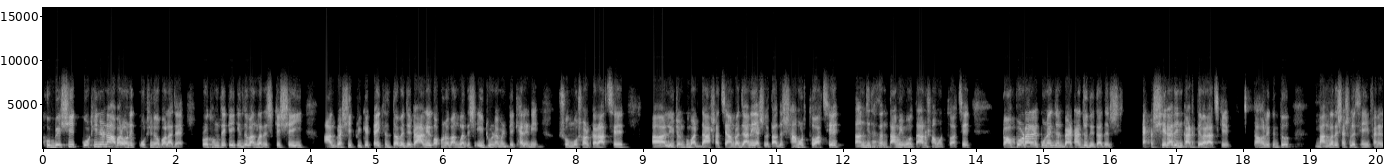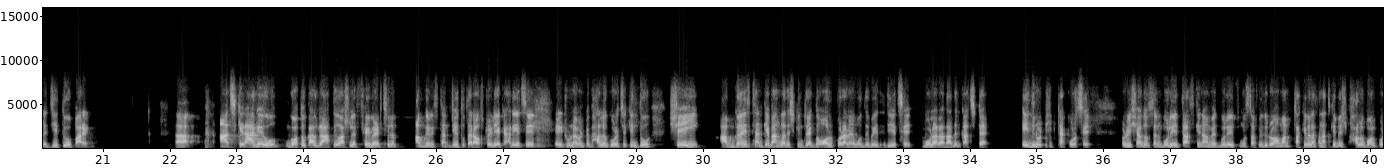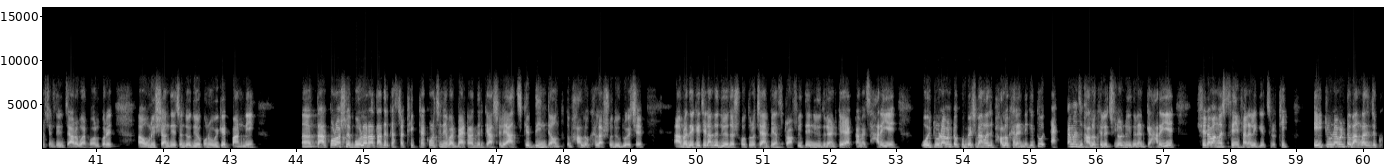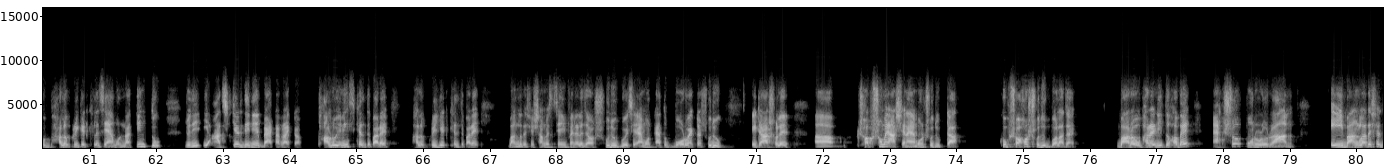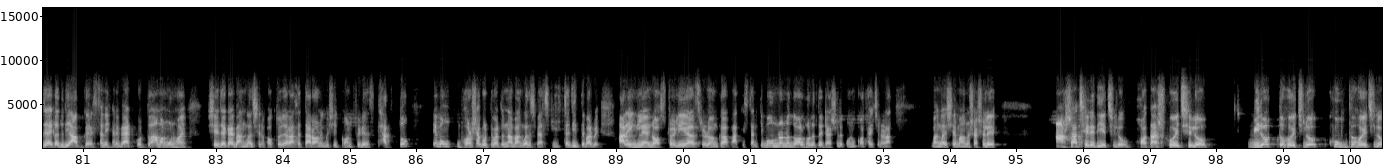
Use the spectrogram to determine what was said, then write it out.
খুব বেশি কঠিনও না, আবার অনেক কঠিনও বলা যায়। প্রথম থেকেই কিন্তু বাংলাদেশকে সেই আগ্রাসী ক্রিকেটটাই খেলতে হবে, যেটা আগে কখনো বাংলাদেশ এই টুর্নামেন্টে খেলেনি। সৌম্য সরকার আছে লিটন কুমার দাস আছে, আমরা জানি আসলে তাদের সামর্থ্য আছে, তানজিদ হাসান তামিমও তারও সামর্থ্য আছে। টপ অর্ডারের কোন একজন ব্যাটার যদি তাদের একটা সেরা দিন কাটতে পারে আজকে, তাহলে কিন্তু বাংলাদেশ আসলে সেমিফাইনালে যেতেও পারেন আজকের আগেও গতকাল রাতেও আসলে ফেভারিট ছিল আফগানিস্তান, যেহেতু তারা অস্ট্রেলিয়াকে হারিয়েছে, এই টুর্নামেন্টে ভালো করেছে, কিন্তু সেই আফগানিস্তানকে বাংলাদেশ কিন্তু একদম অল্প রানের মধ্যে বেঁধে দিয়েছে। বোলাররা তাদের কাজটা এই দিনও ঠিকঠাক করছে। রিশাদ হোসেন বলি, তাসকিন আহমেদ বলি, মুস্তাফিজুর রহমান, সাকিব আল হাসান আজকে বেশ ভালো বল করছেন, তিনি চার ওভার বল করে উনিশ রান দিয়েছেন, যদিও কোনো উইকেট পাননি। তারপর আসলে বোলাররা তাদের কাজটা ঠিকঠাক করেছেন, এবার ব্যাটারদেরকে আসলে আজকের দিনটা অন্তত ভালো খেলার সুযোগ রয়েছে। আমরা দেখেছিলাম যে দুই হাজার সতেরো চ্যাম্পিয়ন্স ট্রফিতে নিউজিল্যান্ডকে একটা ম্যাচ হারিয়ে, ওই টুর্নামেন্টটা খুব বেশি বাংলাদেশ ভালো খেলেনি কিন্তু একটা ম্যাচ ভালো খেলেছিল নিউজিল্যান্ডকে হারিয়ে, সেটা বাংলাদেশ সেমিফাইনালে গিয়েছিল। ঠিক এই টুর্নামেন্টে বাংলাদেশ খুব ভালো ক্রিকেট খেলেছে এমন না, কিন্তু যদি আজকের দিনে ব্যাটাররা একটা ভালো ইনিংস খেলতে পারে, ভালো ক্রিকেট খেলতে পারে, বাংলাদেশের সামনে সেমিফাইনালে যাওয়ার সুযোগ রয়েছে, এমন এত বড় একটা সুযোগ, এটা আসলে সবসময় আসে না এমন সুযোগটা। খুব সহজ সুযোগ বলা যায়। বারো ওভারে নিতে হবে একশো পনেরো রান। এই বাংলাদেশের জায়গা যদি আফগানিস্তান এখানে ব্যাট করতো, আমার মনে হয় সে জায়গায় বাংলাদেশের ভক্ত যারা আছে, তারা অনেক বেশি কনফিডেন্স থাকতো এবং ভরসা করতে পারতো না বাংলাদেশ ম্যাচটা জিততে পারবে। আর ইংল্যান্ড, অস্ট্রেলিয়া, শ্রীলঙ্কা, পাকিস্তান কিংবা অন্যান্য দল হলে তো এটা আসলে কোনো কথাই ছিল না। বাংলাদেশের মানুষ আসলে আশা ছেড়ে দিয়েছিল, হতাশ হয়েছিল, বিরক্ত হয়েছিল, ক্ষুব্ধ হয়েছিল।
